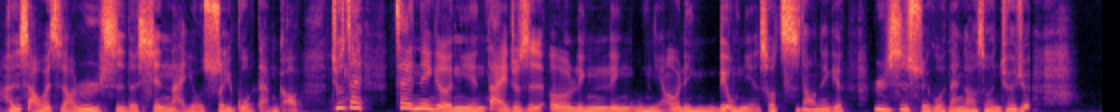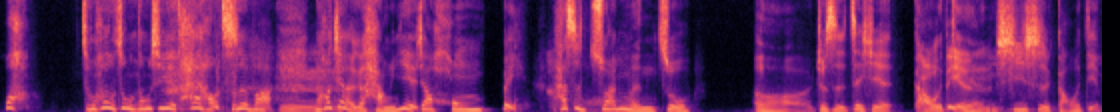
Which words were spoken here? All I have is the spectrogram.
很少会吃到日式的鲜奶油水果蛋糕，就在。在那个年代，就是二零零五年、二零零六年的时候，吃到那个日式水果蛋糕的时候，你就会觉得，哇，怎么会有这种东西？也太好吃了吧！嗯、然后就有一个行业叫烘焙，它是专门做呃，就是这些糕点西式糕点。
